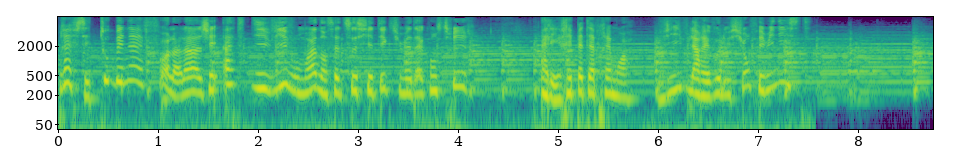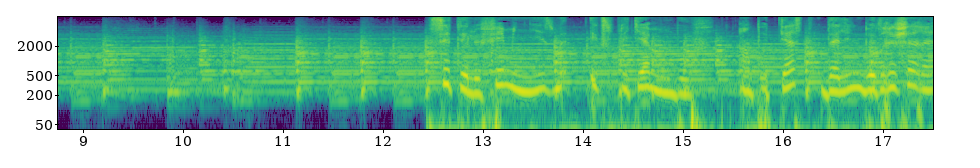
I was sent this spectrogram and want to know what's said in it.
Bref, c'est tout bénef. Oh là là, j'ai hâte d'y vivre, moi, dans cette société que tu m'aides à construire. Allez, répète après moi. Vive la révolution féministe C'était le féminisme expliqué à mon beauf, un podcast d'Aline Baudré-Scherer.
